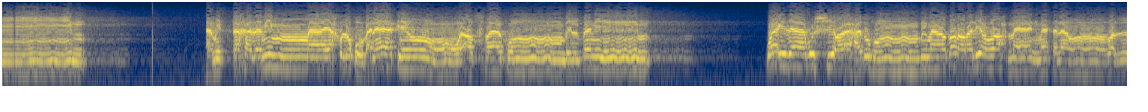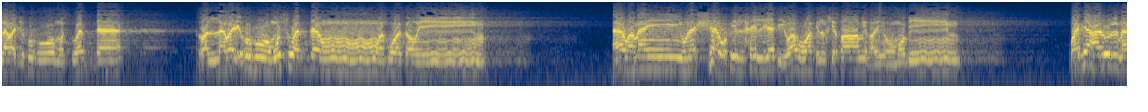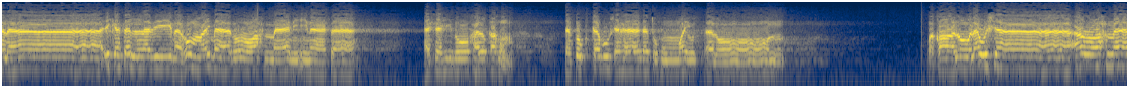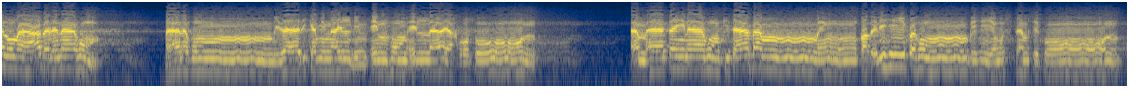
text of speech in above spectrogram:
أم اتخذ مما يخلق بنات وأصفاكم بالبنين؟ وإذا بشر أحدهم بما ضرر للرحمن مثلا ظل وجهه مسودا ظل وجهه مسودا وهو كظيم. أومن ينشأ في الحلية وهو في الخصام غير مبين؟ وجعلوا الملائكة الذين هم عباد الرحمن إناثا. أشهدوا خلقهم. ستكتب شهادتهم ويسألون. وقالوا لو شاء الرحمن ما عبدناهم. ما لهم بذلك من علم إن هم إلا يخرصون. أم آتيناهم كتابا من قبله فهم به مستمسكون.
